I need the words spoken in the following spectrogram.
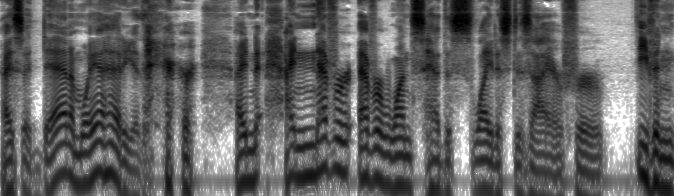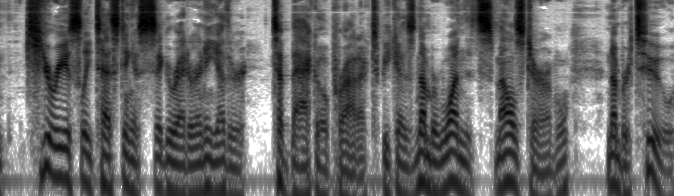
I said, Dad, I'm way ahead of you there. I, I never, ever once had the slightest desire for even curiously testing a cigarette or any other tobacco product because number one, it smells terrible. Number two,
